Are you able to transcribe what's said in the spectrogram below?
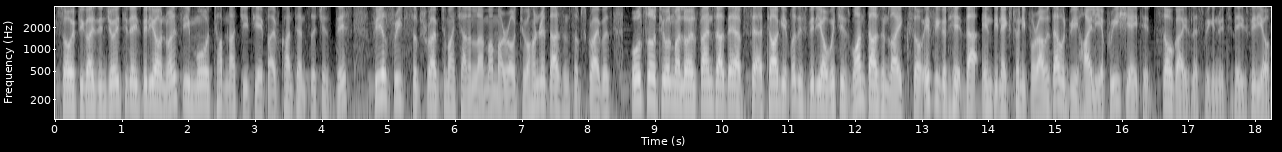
so if you guys enjoyed today's video and want to see more top-notch GTA 5 content such as this, feel free to subscribe to my channel. I'm on my road to 100,000 subscribers. Also to all my loyal fans out there, I've set a target for this video which is 1,000 likes. So if you could hit that in the next 24 hours, that would be highly appreciated. So guys, let's begin with today's video.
